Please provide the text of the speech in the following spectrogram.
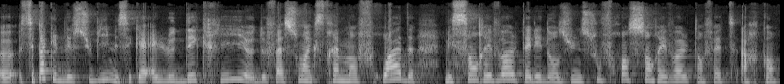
Euh, c'est pas qu'elle les subit, mais c'est qu'elle le décrit euh, de façon extrêmement froide, mais sans révolte. Elle est dans une souffrance sans révolte en fait, Arcan.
